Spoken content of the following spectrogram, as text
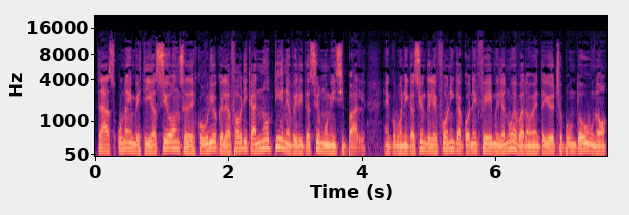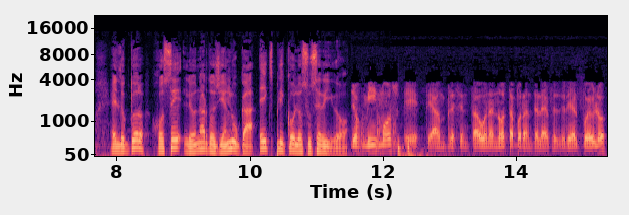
Tras una investigación se descubrió que la fábrica no tiene habilitación municipal. En comunicación telefónica con FM La Nueva 98.1, el doctor José Leonardo Gianluca explicó lo sucedido. Ellos mismos este, han presentado una nota por ante la Defensoría del Pueblo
